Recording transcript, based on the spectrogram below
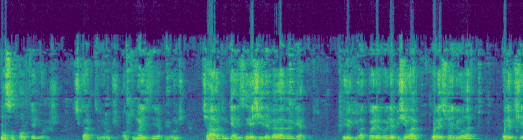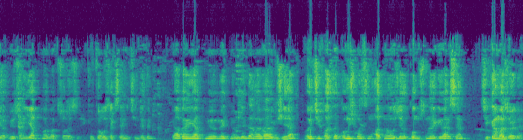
pasaport veriyormuş. Çıkarttırıyormuş. Oturma izni yapıyormuş. Çağırdım kendisini eşiyle beraber geldi. Dedim ki bak böyle böyle bir şey var. Böyle söylüyorlar. Böyle bir şey yapıyorsan yapma bak sonrası kötü olacak senin için dedim. Ya ben yapmıyorum etmiyorum dedi ama var bir şeyler. Onun için fazla konuşmasın. Adnan Hoca konusuna girersem çıkamaz öyle.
